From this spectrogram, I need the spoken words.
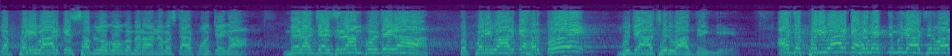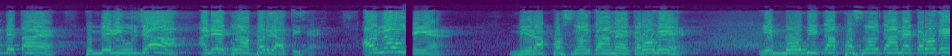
जब परिवार के सब लोगों को मेरा नमस्कार पहुंचेगा, मेरा जय श्री राम पहुंचेगा तो परिवार के हर कोई मुझे आशीर्वाद देंगे। और जब परिवार का हर व्यक्ति मुझे आशीर्वाद देता है तो मेरी ऊर्जा अनेक गुना बढ़ जाती है। और मैं उस नहीं है। मेरा पर्सनल काम है, करोगे? ये मोदी का पर्सनल काम है, करोगे?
